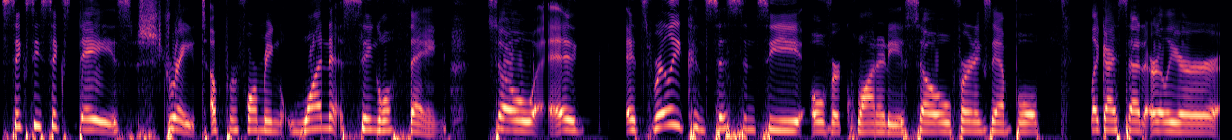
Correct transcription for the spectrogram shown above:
66 days straight of performing one single thing. So, it it's really consistency over quantity. So, for an example, like I said earlier,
